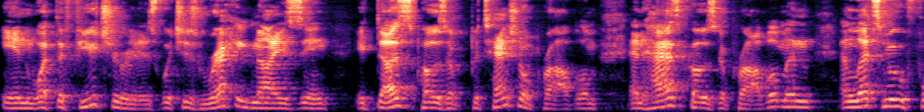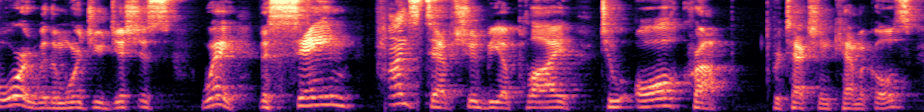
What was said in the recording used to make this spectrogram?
in what the future is, which is recognizing it does pose a potential problem and has posed a problem, and, and let's move forward with a more judicious way. The same concept should be applied to all crop protection chemicals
